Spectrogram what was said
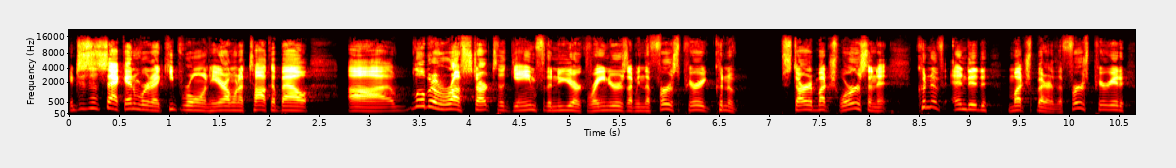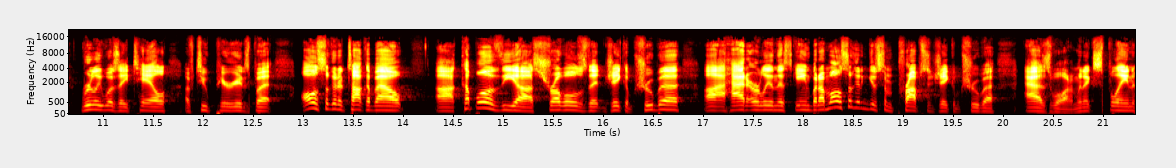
in just a second, we're going to keep rolling here. I want to talk about uh, a little bit of a rough start to the game for the New York Rangers. I mean, the first period couldn't have started much worse and it couldn't have ended much better. The first period really was a tale of two periods, but also going to talk about a couple of the uh, struggles that Jacob Trouba uh, had early in this game, but I'm also going to give some props to Jacob Trouba as well. I'm going to explain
